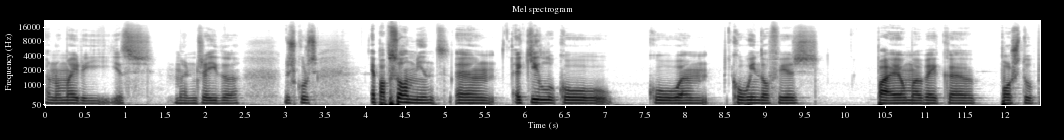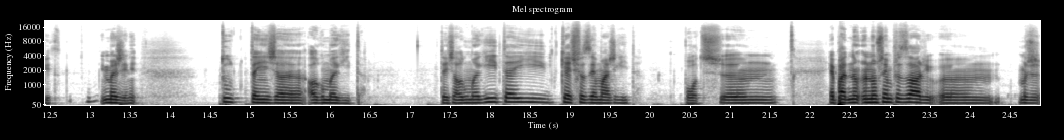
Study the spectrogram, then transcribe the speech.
ao Numeiro e esses manos aí dos cursos. É pá, pessoalmente, um, aquilo que o, que, o, um, que o Window fez pá, é uma beca pós-estúpido. Imaginem, tu tens uh, alguma guita, tens alguma guita e queres fazer mais guita. Podes. Um, pá, não, eu não sou empresário. Um, mas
